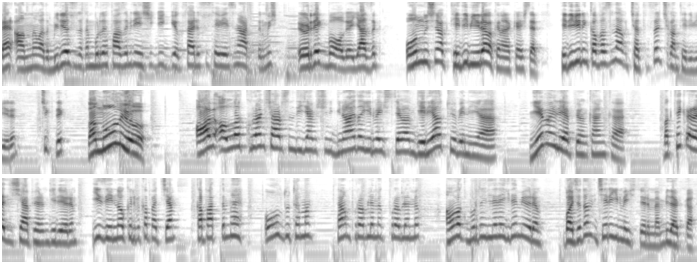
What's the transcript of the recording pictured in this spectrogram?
ben anlamadım. Biliyorsunuz zaten burada fazla bir değişiklik yok. Sadece su seviyesini arttırmış. Ördek boğuluyor yazık. Onun dışında bak Teddy Bear'e bakın arkadaşlar. Teddy Bear'in kafasında çatısına çıkan Teddy Bear'in. Çıktık. Lan ne oluyor? Abi Allah Kur'an çarpsın diyeceğim şimdi. Günaha da girmek istemem. Geriye atıyor beni ya. Niye böyle yapıyorsun kanka? Bak tekrar hadi şey yapıyorum geliyorum. İzleyin o klibi kapatacağım. Kapattım he. Oldu tamam. Tamam problem yok problem yok. Ama bak buradan ileriye gidemiyorum. Bacadan içeri girmek istiyorum ben bir dakika.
